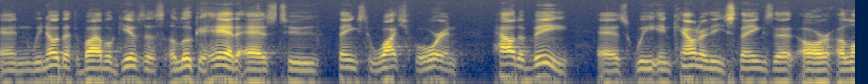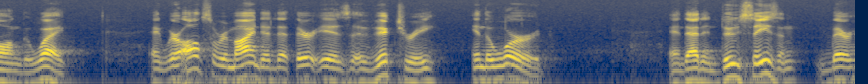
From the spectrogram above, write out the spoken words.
And we know that the Bible gives us a look ahead as to things to watch for and how to be as we encounter these things that are along the way. And we're also reminded that there is a victory in the Word, and that in due season there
